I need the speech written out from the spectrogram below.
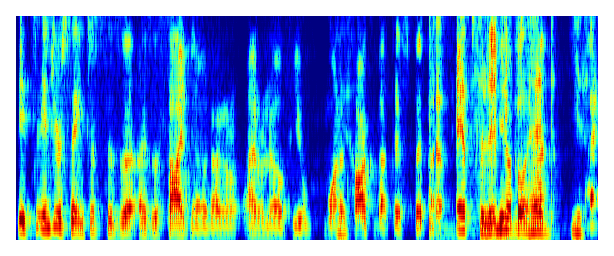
it's interesting just as a as a side note i don't i don't know if you want to talk about this but uh, absolutely. you know, go ahead. I, yes. I,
